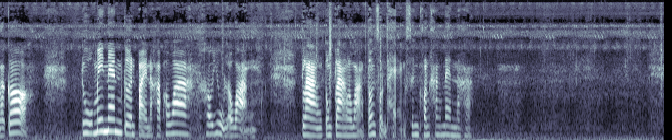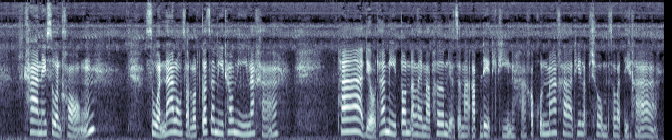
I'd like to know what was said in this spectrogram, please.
แล้วก็ดูไม่แน่นเกินไปนะคะ เพราะว่าเขาอยู่ระหว่างกลางตรงกลางระหว่างต้นสนแผงซึ่งค่อนข้างแน่นนะคะ ค่ะในส่วนของส่วนหน้าลงจอดรถก็จะมีเท่านี้นะคะ ถ้าเดี๋ยวถ้ามีต้นอะไรมาเพิ่ม เดี๋ยวจะมาอัปเดตอีกทีนะคะ ขอบคุณมากค่ะที่รับชม สวัสดีค่ะ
